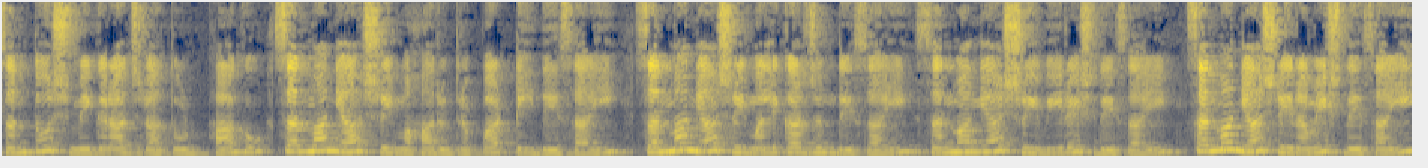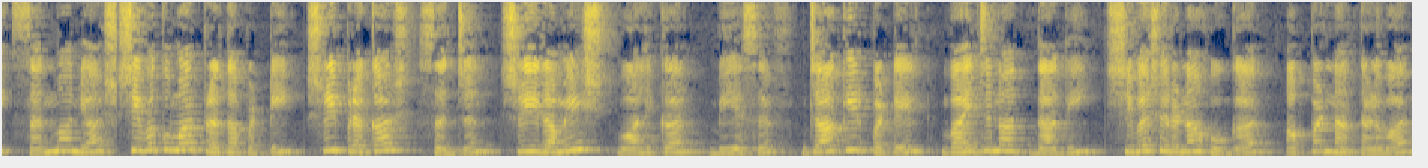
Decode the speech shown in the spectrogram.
ಸಂತೋಷ್ ಮೇಘರಾಜ್ ರಾಥೋಡ್ ಹಾಗೂ ಸನ್ಮಾನ್ಯ ಶ್ರೀ ಮಹಾರುದ್ರಪ್ಪ ಟಿ ದೇಸಾಯಿ ಸನ್ಮಾನ್ಯ ಶ್ರೀ ಮಲ್ಲಿಕಾರ್ಜುನ್ ದೇಸಾಯಿ ಸನ್ಮಾನ್ಯ ಶ್ರೀ ವೀರೇಶ್ ದೇಸಾಯಿ ಸನ್ಮಾನ್ಯ ಶ್ರೀ ರಮೇಶ್ ದೇಸಾಯಿ ಸನ್ಮಾನ್ಯ ಶಿವಕುಮಾರ್ ಪ್ರತಾಪಟ್ಟಿ ಶ್ರೀ ಪ್ರಕಾಶ್ ಸಜ್ಜನ್ ಶ್ರೀ ರಮೇಶ್ ವಾಲಿಕರ್ ಬಿಎಸ್ಎಫ್ ಜಾಕೀರ್ ಪಟೇಲ್ ವೈಜನಾಥ್ ದಾದಿ ಶಿವಶರಣ ಹೂಗಾರ್ ಅಪ್ಪಣ್ಣ ತಳವಾರ್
